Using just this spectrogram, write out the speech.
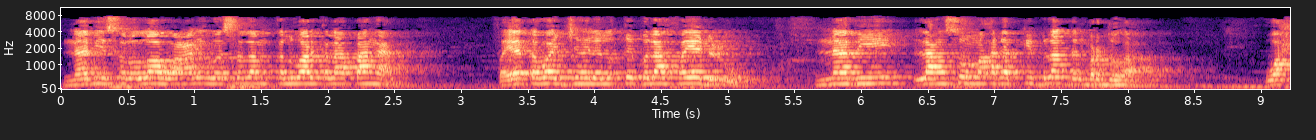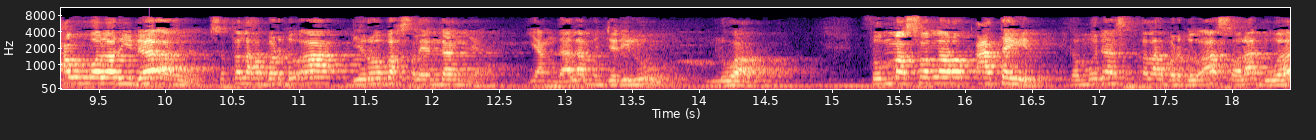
Nabi sallallahu alaihi wasallam keluar ke lapangan. Fayatawajjah lil qiblah fayad'u. Nabi langsung menghadap kiblat dan berdoa. Wa hawwala ridaahu. Setelah berdoa dirubah selendangnya yang dalam menjadi lu, luar. Thumma shalla rak'atain kemudian setelah berdoa salat dua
